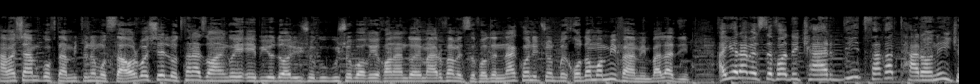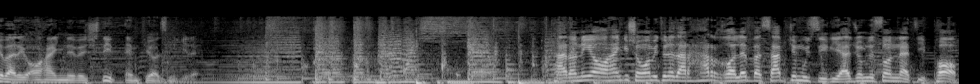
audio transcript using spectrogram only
همش هم گفتم می‌تونه مستعار باشه. لطفا از آهنگای ابی و داریوش و گوگوش و باقی خواننده‌های معروف هم استفاده نکنید چون به خدا ما می‌فهمیم بلدیم. اگر هم استفاده کردید فقط ترانه‌ای که برای آهنگ نوشتید امتیاز می‌گیره. ترانه یا آهنگ شما می‌تونه در هر قالب و سبک موسیقی از جمله سنتی، پاپ،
